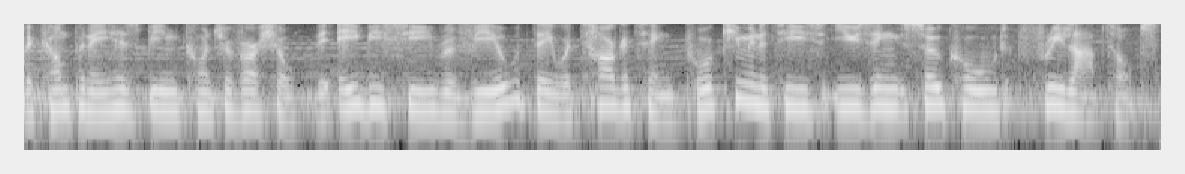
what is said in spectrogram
The company has been controversial. The ABC revealed they were targeting poor communities using so called free laptops.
